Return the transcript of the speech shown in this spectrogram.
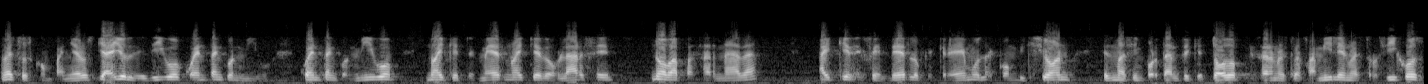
nuestros compañeros, y a ellos les digo, cuentan conmigo, cuentan conmigo, no hay que temer, no hay que doblarse, no va a pasar nada, hay que defender lo que creemos, la convicción es más importante que todo, pensar en nuestra familia, en nuestros hijos,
